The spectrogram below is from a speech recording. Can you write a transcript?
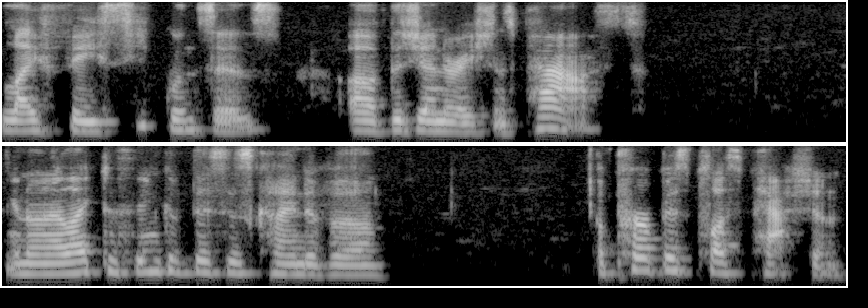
life phase sequences of the generations past. You know, I like to think of this as kind of a, a purpose plus passion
